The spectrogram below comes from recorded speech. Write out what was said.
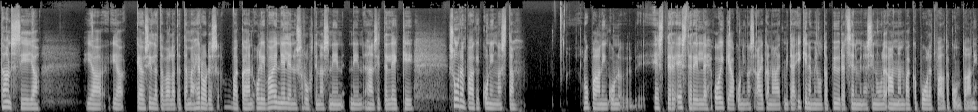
tanssii ja, ja, ja käy sillä tavalla, että tämä Herodes, vaikka hän oli vain neljännysruhtinas, niin, niin hän sitten leikkii suurempaakin kuningasta lupaa niin kuin Ester, Esterille oikea kuningas aikana, että mitä ikinä minulta pyydät, sen minä sinulle annan vaikka puolet valtakuntaani.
